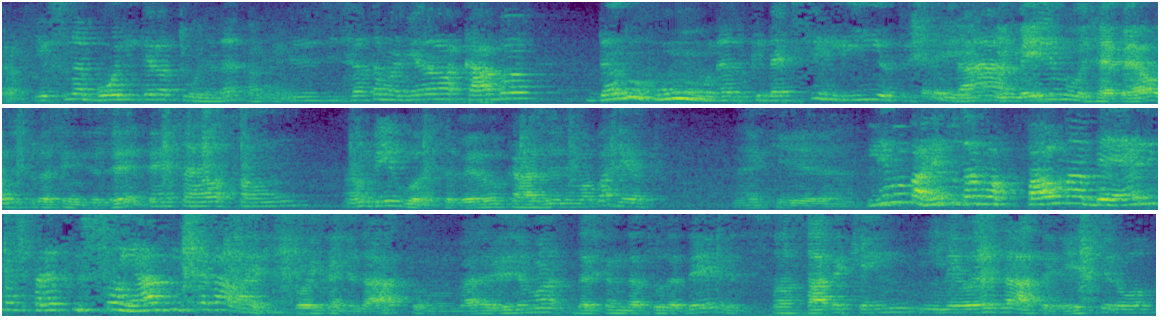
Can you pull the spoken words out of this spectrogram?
é. isso não é boa literatura, né? De certa maneira, ela acaba dando rumo, né, do que deve ser lido, estudado. E, e mesmo os rebeldes, por assim dizer, tem essa relação ambígua. Você vê o caso de Lima Barreto né, que... Lima Barreto dava pau na ABL, mas parece que sonhava em chegar lá. Ele foi candidato várias vezes, uma das candidaturas dele só sabe quem leu exato, ele retirou,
